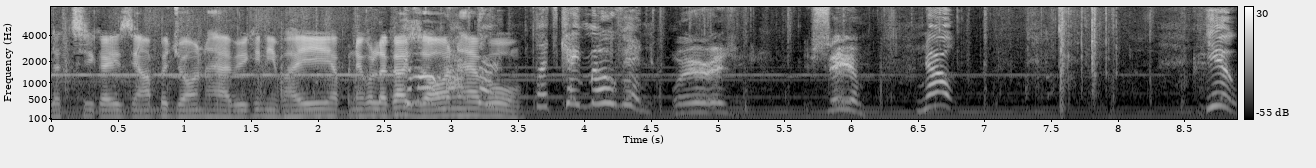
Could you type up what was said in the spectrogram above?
लेट्स सी गाइस यहाँ पे जॉन है भी कि नहीं भाई अपने को लगा जॉन है वो keep moving. Where is he? You see him? No. You,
